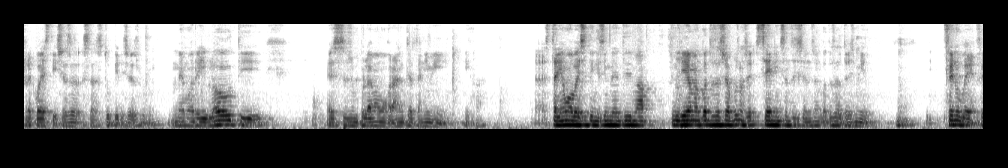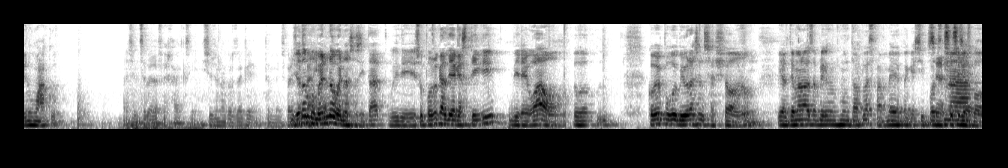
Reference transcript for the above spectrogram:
request i això és, és estúpid, això és memory bloat i és, és un problema molt gran que tenim i, i clar. Estaria molt bé si tinguéssim tindríem en comptes d'això, doncs, no sé, 100 instanciacions en comptes de 3.000. Fent-ho bé, fent-ho maco, sense haver de fer hacks. I això és una cosa que també ens Jo de moment no ho he necessitat, vull dir, suposo que el dia que estigui diré, uau, com he pogut viure sense això, no? Sí. I el tema de les aplicacions muntables també, perquè així pots Sí, anar sí que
